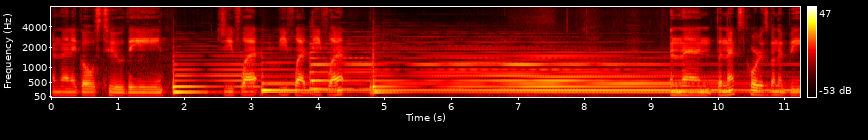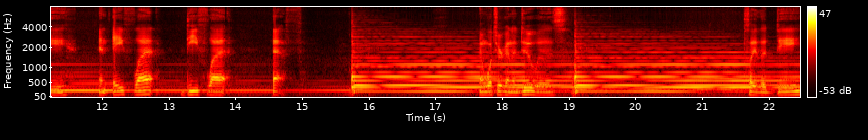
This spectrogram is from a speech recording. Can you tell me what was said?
And then it goes to the G flat, B flat, D flat. And then the next chord is going to be an A flat, D flat, F. And what you're going to do is play the D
